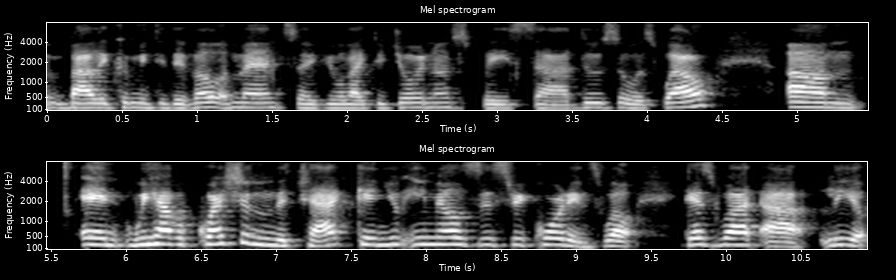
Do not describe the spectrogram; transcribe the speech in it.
Valley Community Development. So if you would like to join us, please uh, do so as well. Um, and we have a question in the chat. Can you email us these recordings? Well, guess what, uh, Leo?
